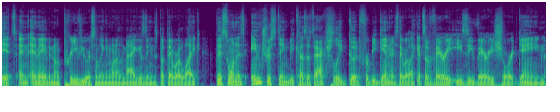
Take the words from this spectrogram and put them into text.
it's and it may have been a preview or something in one of the magazines, but they were like, this one is interesting because it's actually good for beginners. They were like, it's a very easy, very short game.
